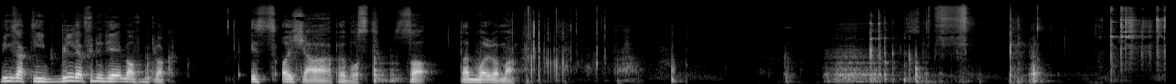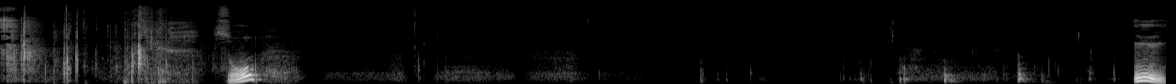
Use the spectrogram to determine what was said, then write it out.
wie gesagt, die Bilder findet ihr immer auf dem Blog. Ist euch ja bewusst. So, dann wollen wir mal. So. Mm.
